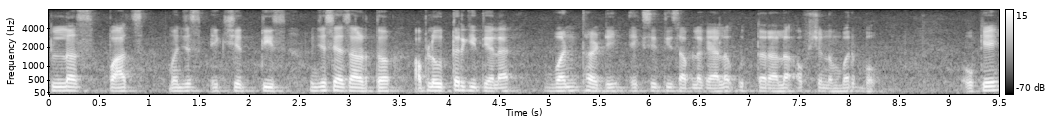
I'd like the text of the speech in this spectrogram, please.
प्लस पाच म्हणजेच एकशे तीस. म्हणजेच याचा अर्थ आपलं उत्तर किती आलं आहे वन थर्टी. एकशे तीस आपलं काय आलं? उत्तर आलं. ऑप्शन नंबर ब. ओके?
